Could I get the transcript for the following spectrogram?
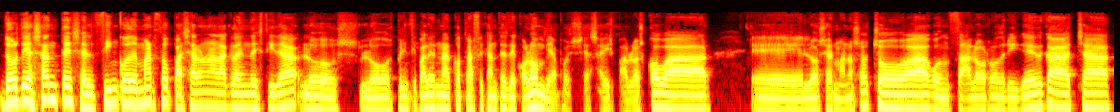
Dos días antes, el 5 de marzo, pasaron a la clandestinidad los, los principales narcotraficantes de Colombia. Pues ya sabéis, Pablo Escobar, eh, los hermanos Ochoa, Gonzalo Rodríguez Gacha,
